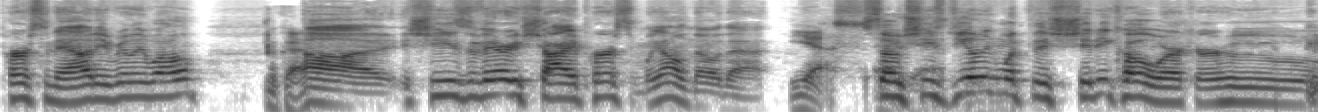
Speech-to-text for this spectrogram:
personality really well. Okay. Uh, she's a very shy person. We all know that. yes. So uh, she's dealing with this shitty coworker who,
